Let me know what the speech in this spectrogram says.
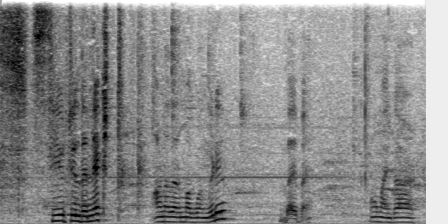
see you till the next another मगवाङ video bye bye oh my god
